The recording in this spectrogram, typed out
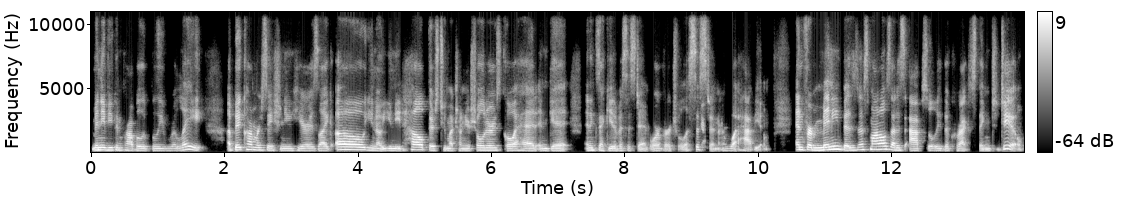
many of you can probably relate. A big conversation you hear is like, oh, you know, you need help. There's too much on your shoulders. Go ahead and get an executive assistant or a virtual assistant or what have you. And for many business models, that is absolutely the correct thing to do.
